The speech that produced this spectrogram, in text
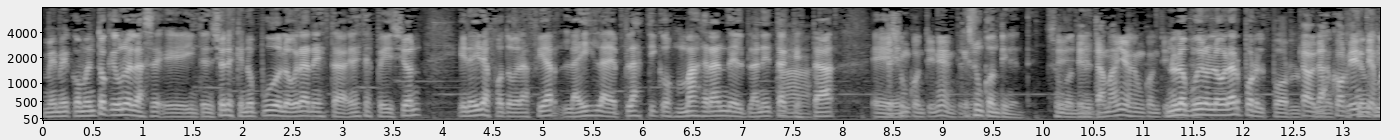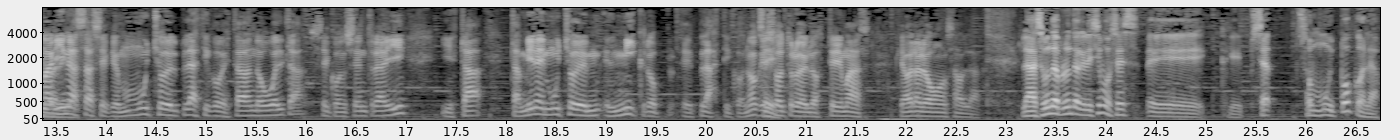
Me, me comentó que una de las eh, intenciones que no pudo lograr en esta, en esta expedición era ir a fotografiar la isla de plásticos más grande del planeta que Ah. está... eh, Es un continente. Es un continente. es un Sí, continente. el tamaño es de un continente. No lo pudieron lograr por el... Por Claro, la las corrientes marinas hace que mucho del plástico que está dando vuelta se concentre ahí y está también hay mucho del el microplástico, ¿no? Que Sí. es otro de los temas que ahora lo vamos a hablar. La segunda pregunta que le hicimos es eh, que ya son muy pocos la-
